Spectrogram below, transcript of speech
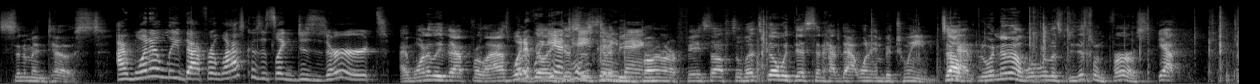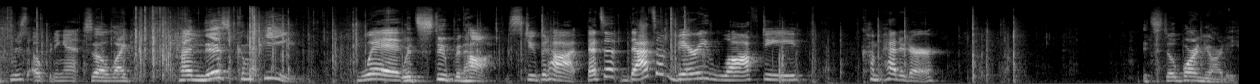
Cinnamon toast. I want to leave that for last because it's like dessert. I want to leave that for last. What but if we like can't this is gonna be anything? burning our face off. So let's go with this and have that one in between. So Okay. no, no, no. let's do this one first. Yep. I'm just opening it So like, can this compete with, with stupid hot? stupid hot. That's a that's a very lofty competitor. It's still barnyardy.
